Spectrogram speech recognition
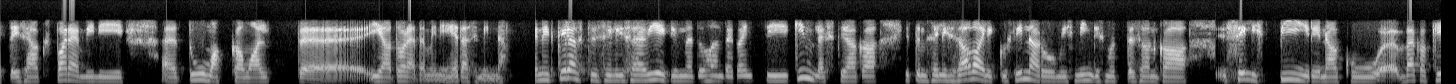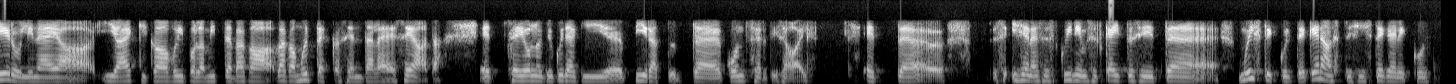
et ei saaks paremini, tuumakamalt ja toredamini edasi minna Neid külastusi oli saja viiekümne tuhande kanti kindlasti, aga ütleme, sellises avalikus linnaruumis mingis mõttes on ka sellist piiri nagu väga keeruline ja, ja äkki ka võib-olla mitte väga, väga mõttekas endale seada. et see ei olnud ju kuidagi piiratud äh, kontserdisaal, et äh, iseenesest, kui inimesed käitusid äh, mõistlikult ja kenasti, siis tegelikult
